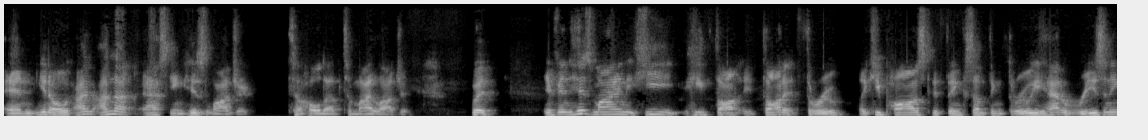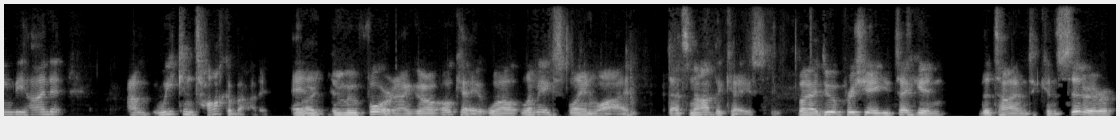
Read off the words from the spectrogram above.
And you know, I'm I'm not asking his logic to hold up to my logic, but if in his mind he he thought he thought it through, like he paused to think something through, he had a reasoning behind it. I'm we can talk about it and, right. and move forward. And I go, okay, well, let me explain why that's not the case. But I do appreciate you taking the time to consider,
